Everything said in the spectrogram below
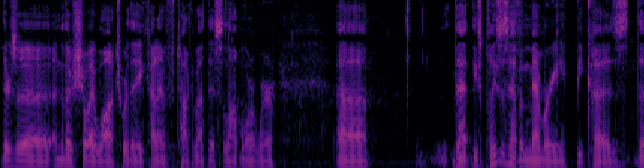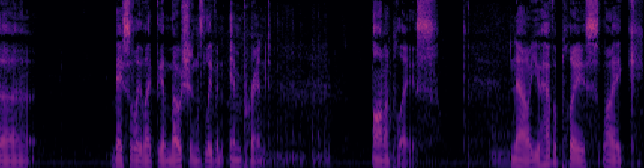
there's a another show I watch where they kind of talk about this a lot more, where uh, that these places have a memory because the basically like the emotions leave an imprint on a place. Now you have a place like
